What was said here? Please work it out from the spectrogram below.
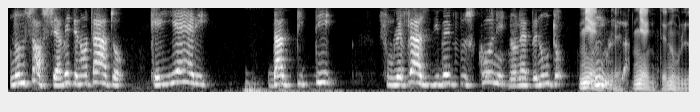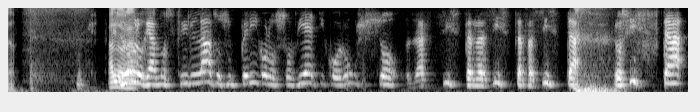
Non so se avete notato che ieri dal PD sulle frasi di Berlusconi non è venuto niente, nulla. Niente, nulla. Allora... loro che hanno strillato sul pericolo sovietico, russo, razzista, nazista, fascista, rosista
